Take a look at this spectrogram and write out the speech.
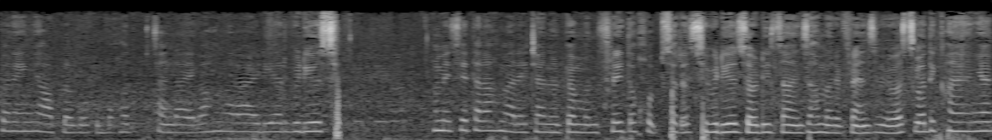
करेंगे। आप लोगों को बहुत पसंद आएगा हमारा आइडिया और वीडियोस हम इसी तरह हमारे चैनल पर मुनफरद और खूबसूरत सी वीडियोज़ और डिज़ाइन हमारे फ्रेंड्स व्यूवर्स को दिखाएँगे।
